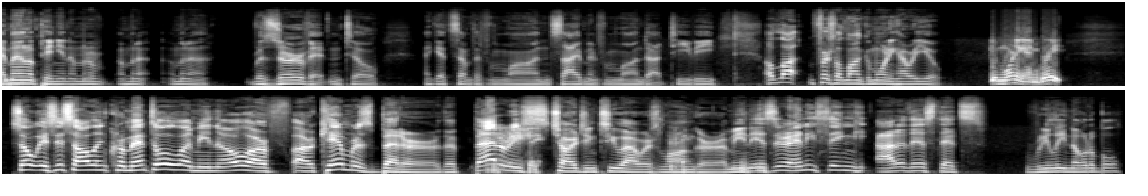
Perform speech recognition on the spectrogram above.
I have my own opinion. I'm gonna I'm gonna I'm gonna reserve it until I get something from Lon Seidman from Lon.tv. A lot first of all, Lon, good morning. How are you? Good morning. I'm great. So is this all incremental? I mean, oh, our our camera's better. The battery's charging two hours longer. I mean, is there anything out of this that's really notable?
